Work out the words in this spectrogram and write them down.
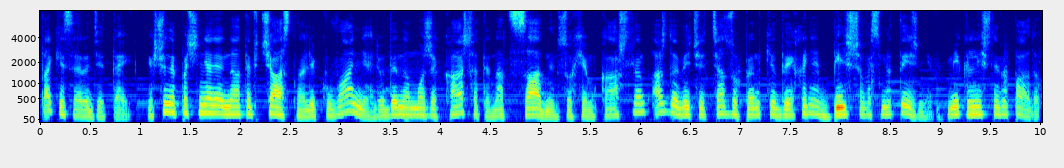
так і серед дітей. Якщо не починати вчасно лікування, людина може кашляти надсадним сухим кашлем аж до відчуття зупинки дихання більше восьми тижнів. Мій клінічний випадок.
